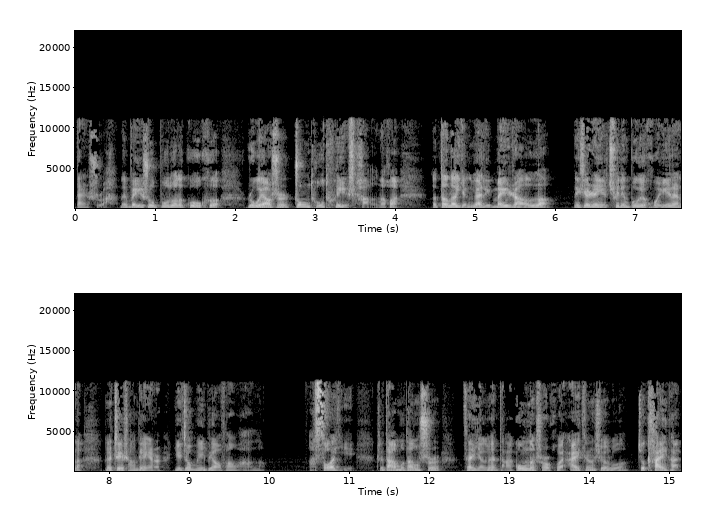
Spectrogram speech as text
但是啊，那为数不多的顾客，如果要是中途退场的话，那等到影院里没人了。那些人也确定不会回来了，那这场电影也就没必要放完了，啊！所以这大木当时在影院打工的时候会挨听巡逻，就看一看，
